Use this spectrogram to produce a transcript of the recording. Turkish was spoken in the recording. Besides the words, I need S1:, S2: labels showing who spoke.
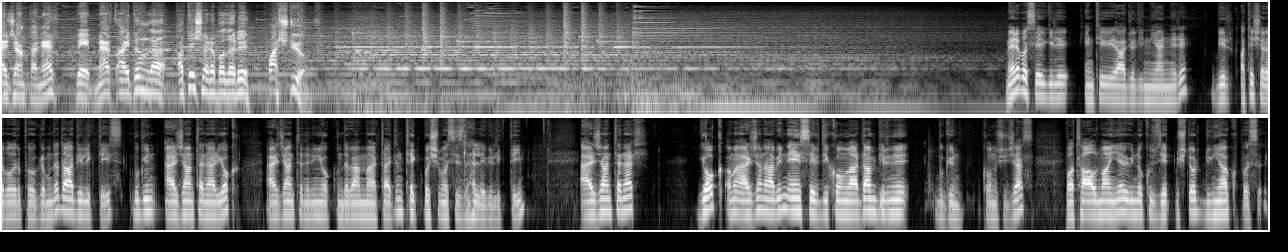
S1: Ercan Taner ve Mert Aydın'la Ateş Arabaları başlıyor.
S2: Merhaba sevgili NTV Radyo dinleyenleri. Bir Ateş Arabaları programında daha birlikteyiz. Bugün Ercan Taner yok. Ercan Taner'in yokluğunda ben Mert Aydın tek başıma sizlerle birlikteyim. Ercan Taner yok ama Ercan abinin en sevdiği konulardan birini bugün konuşacağız. Batı Almanya 1974 Dünya Kupası.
